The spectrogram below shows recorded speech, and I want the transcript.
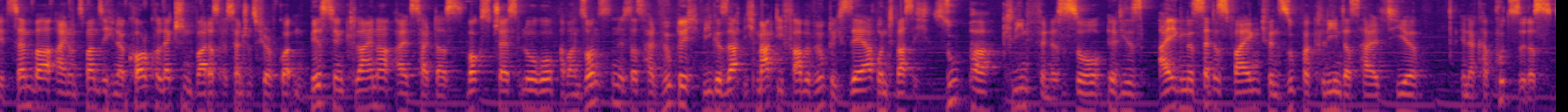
Dezember 21 in der Core Collection war das Essentials Fear of God ein bisschen kleiner als halt das Vox Chest Logo. Aber ansonsten ist das halt wirklich, wie gesagt, ich mag die Farbe wirklich sehr. Und was ich super clean finde, das ist so äh, dieses eigene Satisfying. Ich finde es super clean, dass halt hier in der Kapuze das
